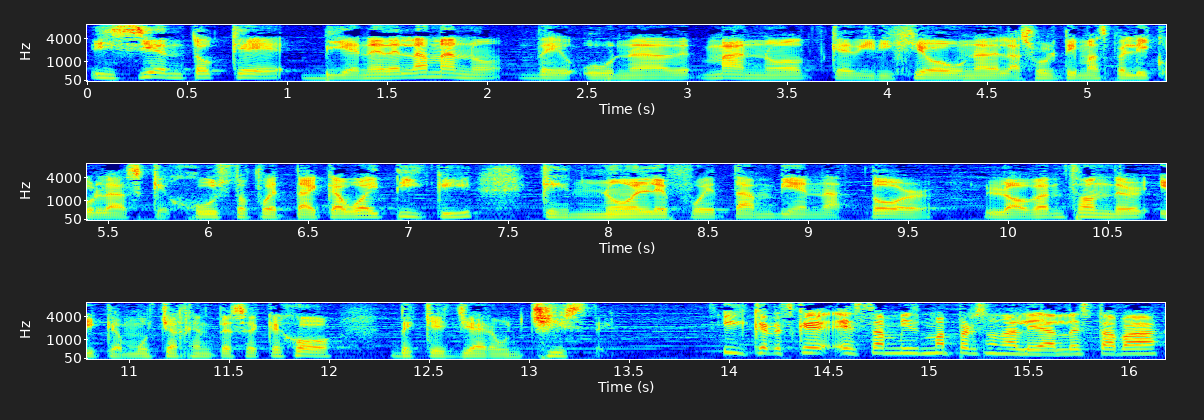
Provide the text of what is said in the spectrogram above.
Y siento que viene de la mano de una mano que dirigió una de las últimas películas que justo fue Taika Waititi, que no le fue tan bien a Thor, Love and Thunder y que mucha gente se quejó de que ya era un chiste. ¿Y crees que esa misma personalidad le estaba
